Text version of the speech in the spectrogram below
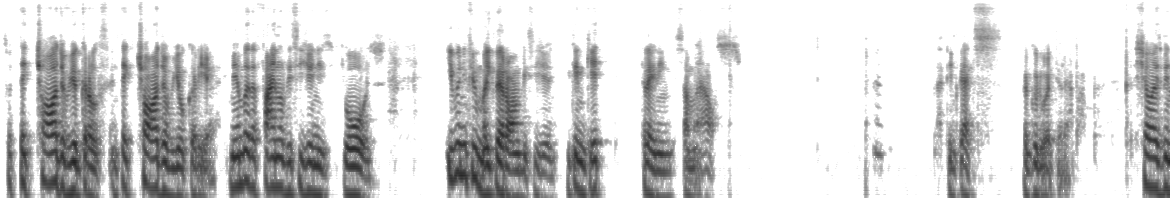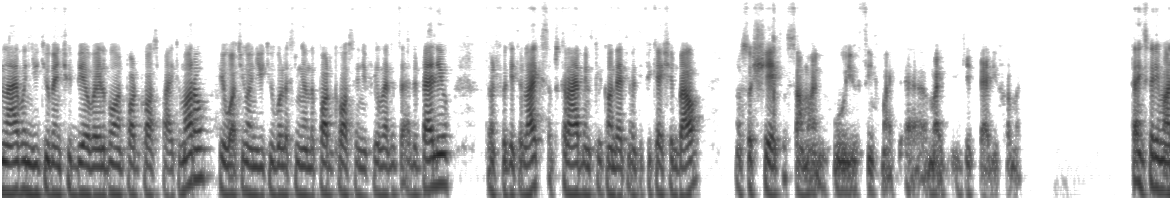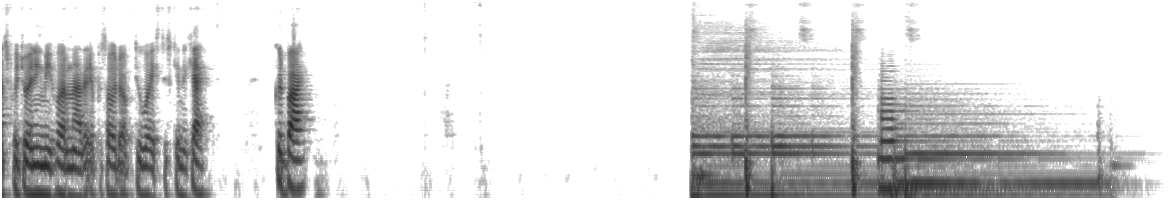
So take charge of your growth and take charge of your career. Remember, the final decision is yours. Even if you make the wrong decision, you can get training somewhere else. I think that's a good way to wrap up. The show has been live on YouTube and should be available on podcast by tomorrow. If you're watching on YouTube or listening on the podcast and you feel that it's added value, don't forget to like, subscribe, and click on that notification bell. And also share it with someone who you think might uh, might get value from it. Thanks very much for joining me for another episode of Two Ways to Skin a Cat. Goodbye.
